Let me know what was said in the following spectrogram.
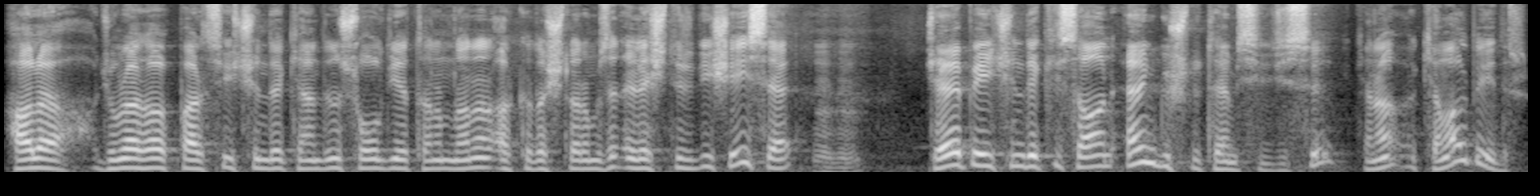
hala Cumhuriyet Halk Partisi içinde kendini sol diye tanımlanan arkadaşlarımızın eleştirdiği şey ise CHP içindeki sağın en güçlü temsilcisi Kemal Bey'dir.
